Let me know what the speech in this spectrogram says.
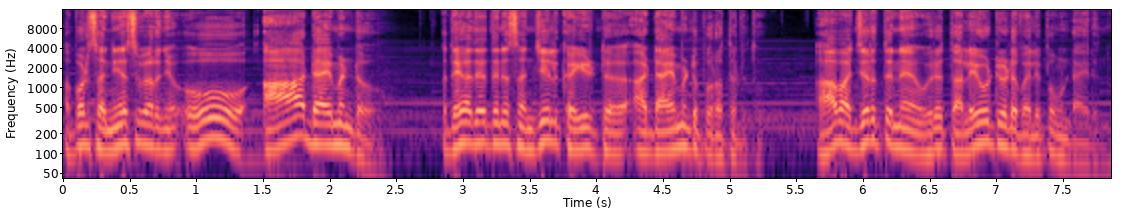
അപ്പോൾ സന്യാസി പറഞ്ഞു ഓ ആ ഡയമണ്ടോ അദ്ദേഹം അദ്ദേഹത്തിന്റെ സഞ്ചിയിൽ കൈയിട്ട് ആ ഡയമണ്ട് പുറത്തെടുത്തു. ആ വജ്രത്തിന് ഒരു തലയോട്ടിയുടെ വലിപ്പമുണ്ടായിരുന്നു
